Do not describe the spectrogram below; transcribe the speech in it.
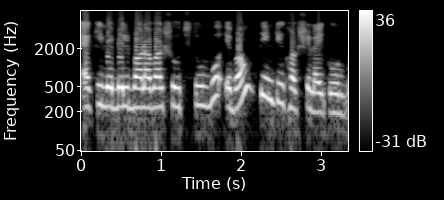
একই লেবেল বরাবর সুচ তুলব এবং তিনটি ঘর সেলাই করব।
